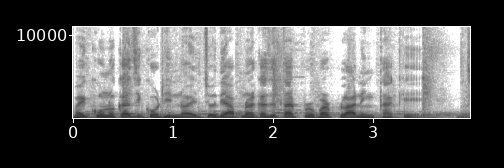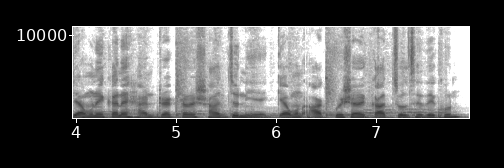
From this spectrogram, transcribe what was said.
ভাই, কোনো কাজই কঠিন নয়, যদি আপনার কাছে তার প্রপার প্ল্যানিং থাকে। যেমন এখানে হ্যান্ড ট্র্যাক্টরের সাহায্য নিয়ে কেমন আগ প্রেশারের কাজ চলছে দেখুন।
